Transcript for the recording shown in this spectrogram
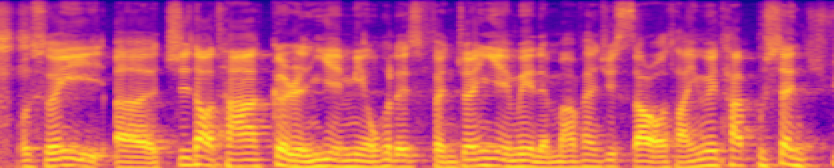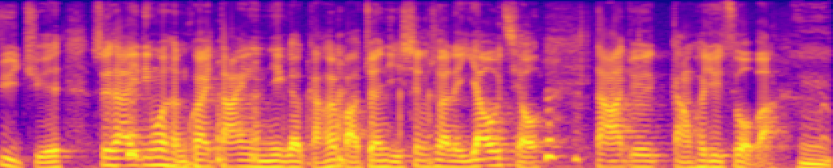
我所以呃，知道他个人页面或者是粉专页面的，麻烦去骚扰他，因为他不善拒绝，所以他一定会很快答应那个赶快把专辑生出来的要求。大家就赶快去做吧。嗯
